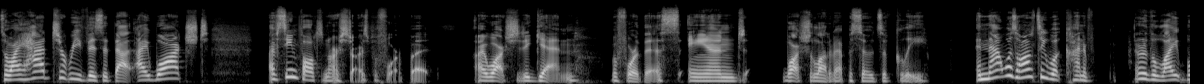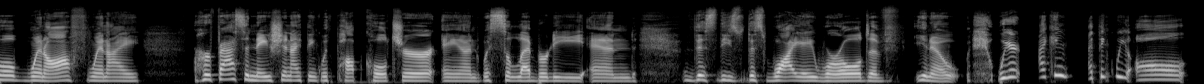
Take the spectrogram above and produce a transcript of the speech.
So I had to revisit that. I watched. I've seen Fault in Our Stars before, but I watched it again before this and watched a lot of episodes of Glee. And that was honestly what kind of I don't know the light bulb went off when I her fascination I think with pop culture and with celebrity and this these this YA world of, you know, we're I can I think we all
